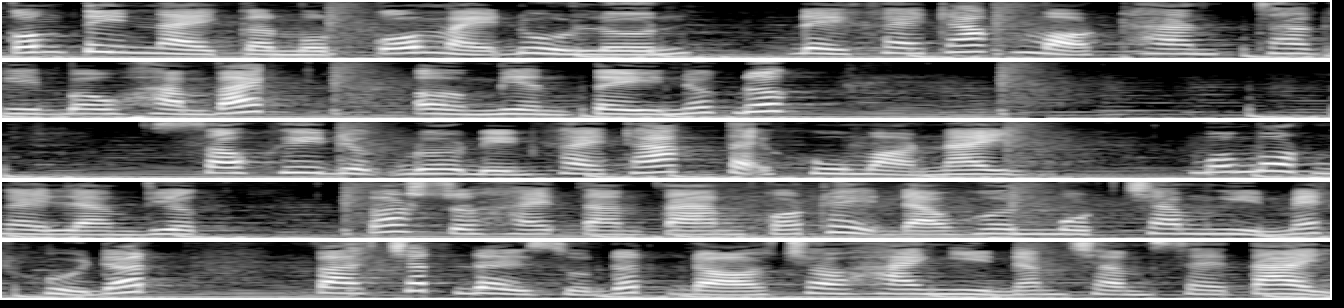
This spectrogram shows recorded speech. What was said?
Công ty này cần một cỗ máy đủ lớn để khai thác mỏ than Tagibo Hambach ở miền Tây nước Đức. Sau khi được đưa đến khai thác tại khu mỏ này, mỗi một ngày làm việc, Baxter 288 có thể đào hơn 100.000 mét khối đất và chất đầy số đất đó cho 2.500 xe tải.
